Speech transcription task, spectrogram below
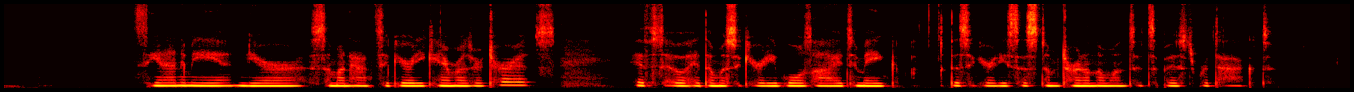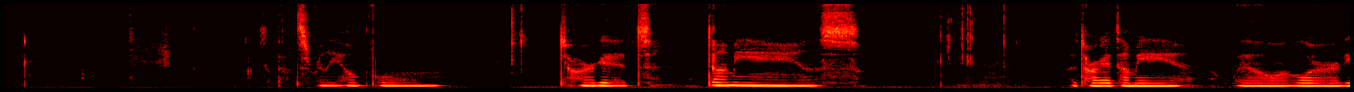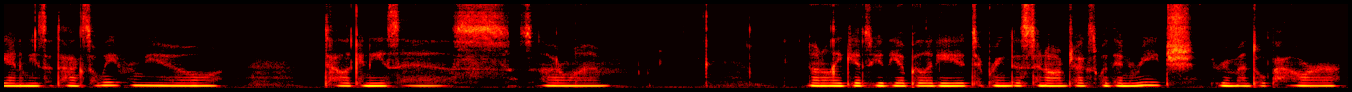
See an enemy near some unhacked security cameras or turrets. If so, hit them with security bullseye to make the security system turn on the ones it's supposed to protect. So that's really helpful. Target dummies. The target dummy will lure the enemy's attacks away from you. Telekinesis is another one. Not only gives you the ability to bring distant objects within reach through mental power,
